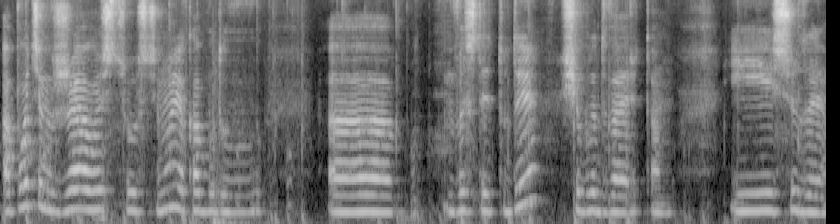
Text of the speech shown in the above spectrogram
А потім вже ось цю стіну, яка буде в- е, вести туди, ще буде двері там. І сюди.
